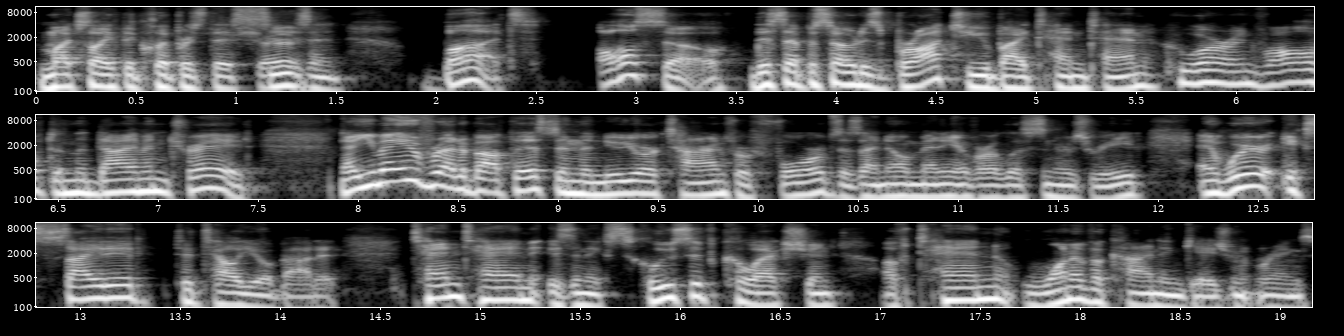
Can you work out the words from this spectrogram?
Much like the Clippers this Sure. season. But also, this episode is brought to you by 1010, who are involved in the diamond trade. Now, you may have read about this in the New York Times or Forbes, as I know many of our listeners read, and we're excited to tell you about it. 1010 is an exclusive collection of 10 one of a kind engagement rings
